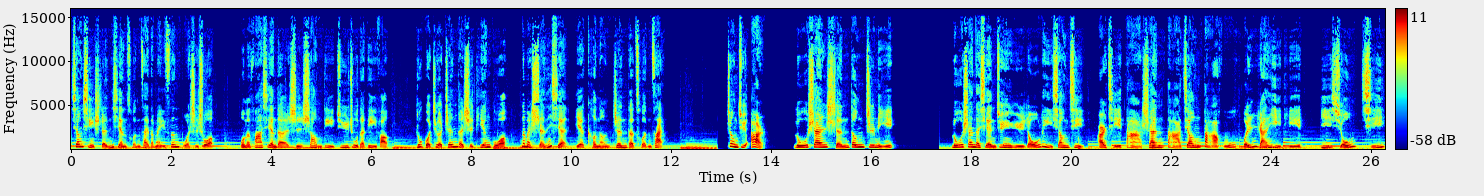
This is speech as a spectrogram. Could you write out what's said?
相信神仙存在的梅森博士说：“我们发现的是上帝居住的地方。”如果这真的是天国，那么神仙也可能真的存在。证据二：庐山神灯之谜。庐山的险峻与柔丽相继，而其大山、大江、大湖浑然一体，以雄奇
